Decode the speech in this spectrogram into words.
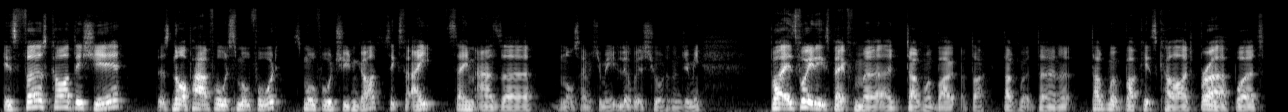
His first card this year that's not a power forward, small forward. Small forward shooting guard, six foot eight, same as uh, not same as Jimmy, a little bit shorter than Jimmy. But it's what you'd expect from a, a Doug, McBu- Doug, Doug Doug McBuckets card. Bruh, words.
